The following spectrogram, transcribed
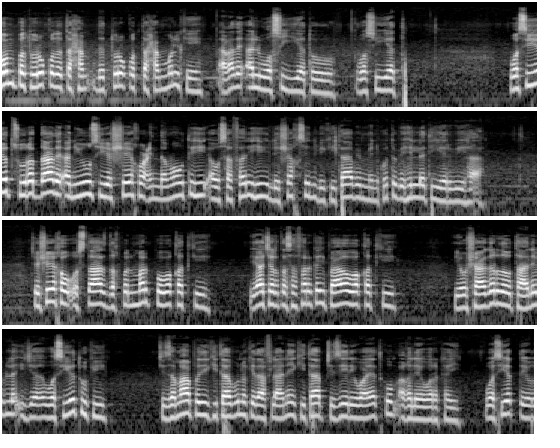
وم په طرق د تحم د طرق التحمل کې هغه د الوصیت وصیت وصیت صورت دا د ان یوسی الشیخ عند موته او سفره لشخص بکتاب من كتبه التي يرويها چې شیخ او استاد د خپل مرګ په وخت کې یا چرته سفر کوي په هغه وخت کې یو شاګرد او طالب له وصیت وکي چې زما په دې کتابونو کې د افلانې کتاب چې زی روایت کوم اغله ورکي وصیت یو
